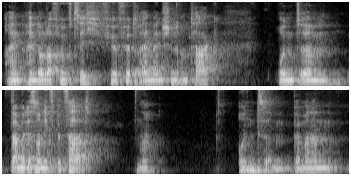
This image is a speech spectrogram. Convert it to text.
ein, 1,50 Dollar für, für drei Menschen am Tag. Und ähm, damit ist noch nichts bezahlt. Ne? Und ähm, wenn man dann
